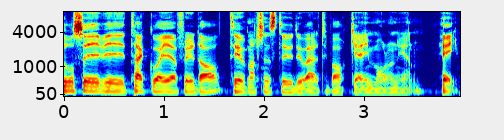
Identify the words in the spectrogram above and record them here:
Då säger vi tack och adjö för idag. TV-matchens studio är tillbaka imorgon igen. Hej!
